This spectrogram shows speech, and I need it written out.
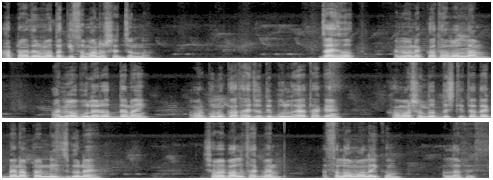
আপনাদের মতো কিছু মানুষের জন্য। যাই হোক, আমি অনেক কথা বললাম, আমিও ভুলের অধ্যে নাই। আমার কোনো কথায় যদি ভুল হয়ে থাকে, ক্ষমা সুন্দর দৃষ্টিতে দেখবেন আপনার নিজ গুণে। সবাই ভালো থাকবেন। আসসালামু আলাইকুম। আল্লাহ হাফেজ।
